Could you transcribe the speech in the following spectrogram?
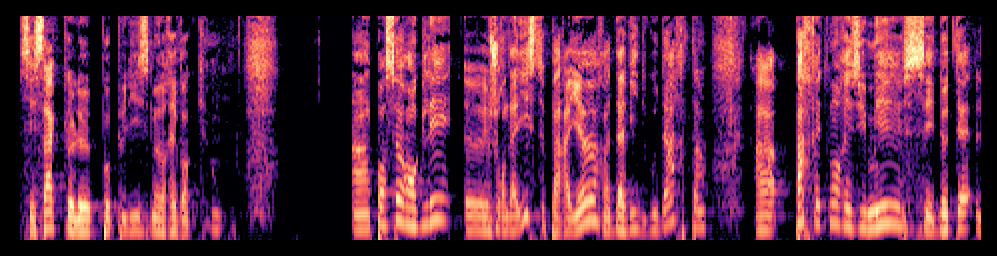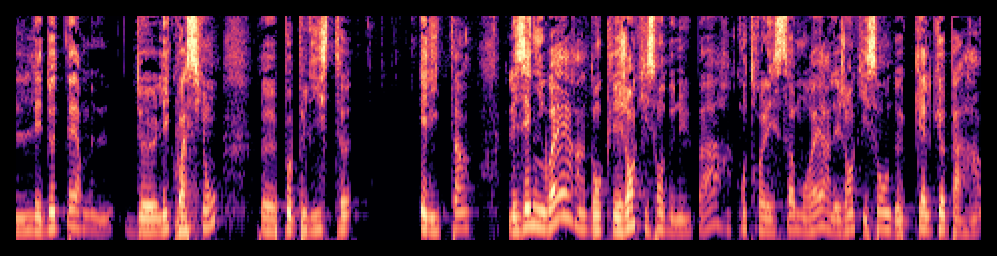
C'est ça que le populisme révoque. Un penseur anglais, euh, journaliste par ailleurs, David Goodhart, hein, a parfaitement résumé les deux termes de l'équation populiste élite. Hein. Les anywhere, donc les gens qui sont de nulle part, contre les somewhere, les gens qui sont de quelque part. Hein.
